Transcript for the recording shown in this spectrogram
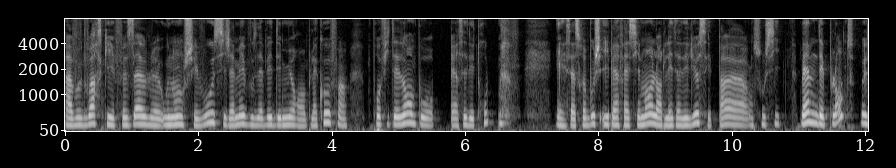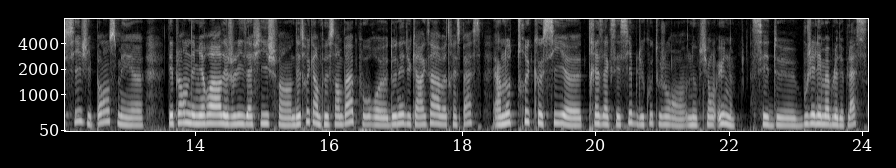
À vous de voir ce qui est faisable ou non chez vous. Si jamais vous avez des murs en placo, profitez-en pour percer des trous. Et ça se rebouche hyper facilement. Lors de l'état des lieux, c'est pas un souci. Même des plantes aussi, j'y pense, mais euh, des plantes, des miroirs, des jolies affiches, enfin des trucs un peu sympas pour euh, donner du caractère à votre espace. Un autre truc aussi euh, très accessible, du coup toujours en option 1, c'est de bouger les meubles de place.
